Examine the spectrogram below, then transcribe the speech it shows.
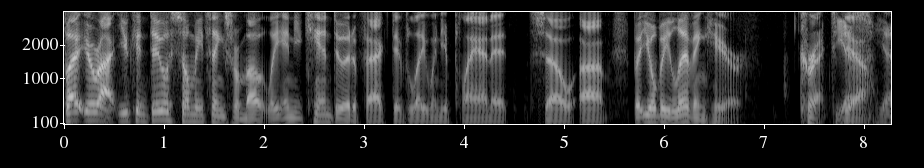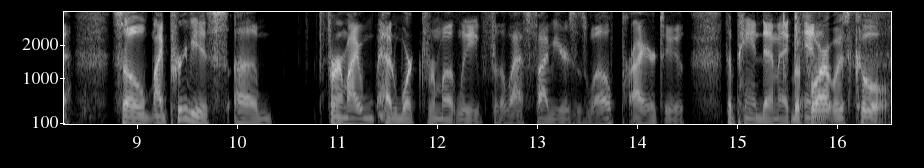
But you're right. You can do so many things remotely, and you can do it effectively when you plan it. So, uh, but you'll be living here. Correct. Yes. Yeah. So my previous uh, firm, I had worked remotely for the last five years as well, prior to the pandemic. Before And- it was cool.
